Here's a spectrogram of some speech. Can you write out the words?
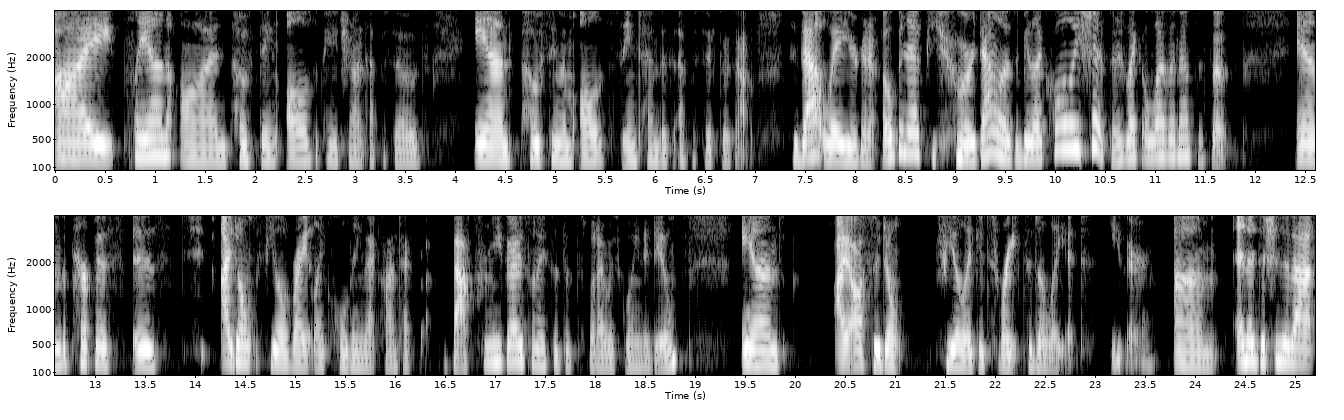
I plan on posting all of the Patreon episodes and posting them all at the same time this episode goes out. So that way you're going to open up your downloads and be like, holy shit, there's like 11 episodes. And the purpose is to, I don't feel right like holding that contact back from you guys when I said that's what I was going to do. And I also don't feel like it's right to delay it either. Um, in addition to that,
